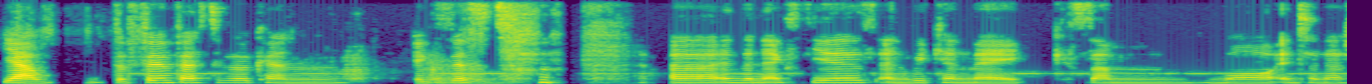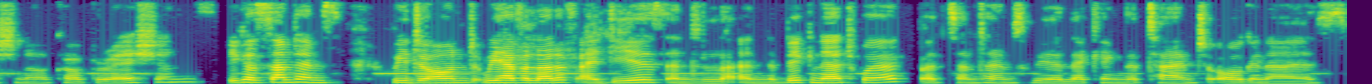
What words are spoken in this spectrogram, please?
yeah, the film festival can exist uh, in the next years and we can make some more international cooperations because sometimes we don't we have a lot of ideas and, and a big network but sometimes we are lacking the time to organize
